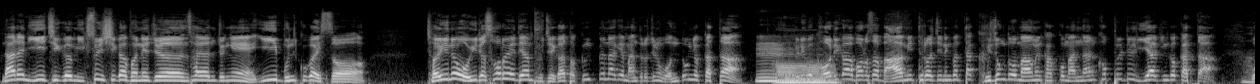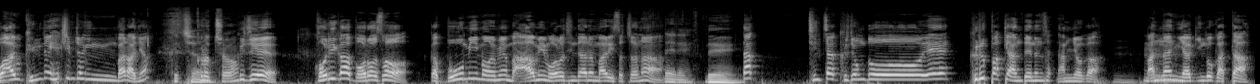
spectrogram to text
나는 이 지금 익순 씨가 보내준 사연 중에 이 문구가 있어. 저희는 오히려 서로에 대한 부재가 더 끈끈하게 만들어주는 원동력 같다. 음. 어. 그리고 거리가 멀어서 마음이 틀어지는 건 딱 그 정도 마음을 갖고 만나는 커플들 이야기인 것 같다. 와 이거 굉장히 핵심적인 말 아니야? 그쵸. 그렇죠. 그지? 거리가 멀어서 그러니까 몸이 멀면 마음이 멀어진다는 말이 있었잖아. 네네. 네. 딱 진짜 그 정도의 그릇밖에 안 되는 사- 남녀가 만난 이야기인 것 같다.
